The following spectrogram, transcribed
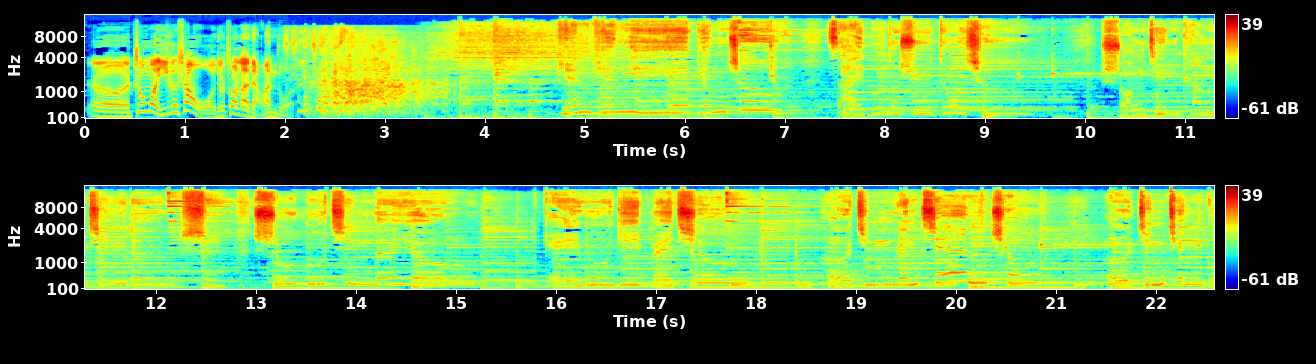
呃，周末一个上午我就赚了两万多。偏偏一叶扁舟，载不动许多愁。双肩扛起的是数不清的忧。给我一杯酒，喝尽人间愁，喝尽千古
